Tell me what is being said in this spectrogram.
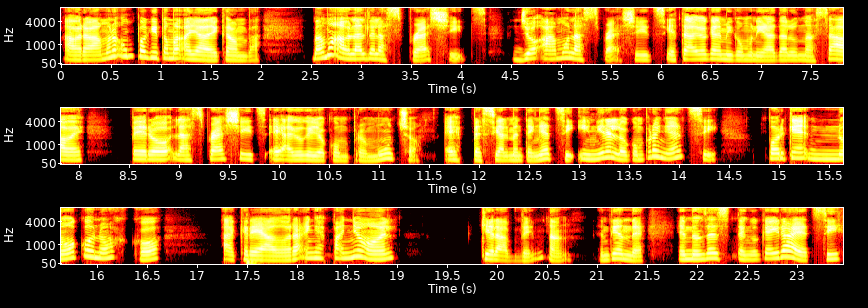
Ahora vámonos un poquito más allá de Canva. Vamos a hablar de las spreadsheets. Yo amo las spreadsheets y esto es algo que mi comunidad de alumnas sabe, pero las spreadsheets es algo que yo compro mucho, especialmente en Etsy. Y miren, lo compro en Etsy porque no conozco a creadoras en español que las vendan, ¿entiendes? Entonces tengo que ir a Etsy,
